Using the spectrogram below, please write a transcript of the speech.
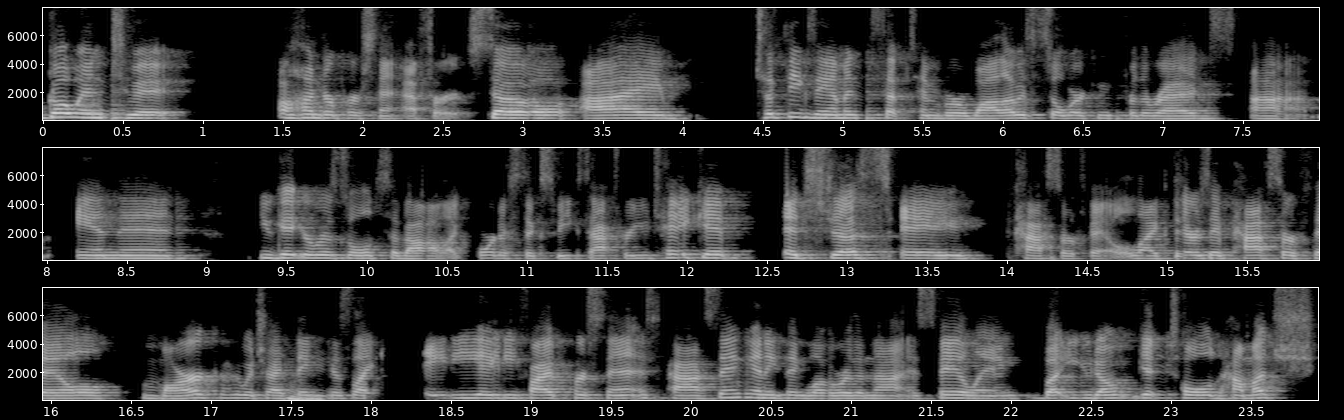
go into it 100% effort. So i took the exam in september while i was still working for the reds um, and then you get your results about like four to six weeks after you take it. It's just a pass or fail. Like there's a pass or fail mark, which I think mm-hmm. is like 80, 85% is passing. Anything lower than that is failing, but you don't get told how much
